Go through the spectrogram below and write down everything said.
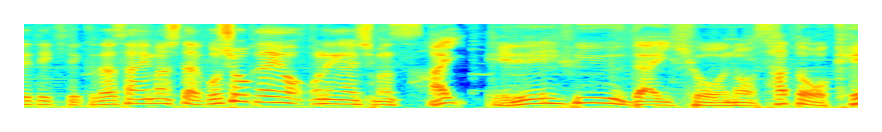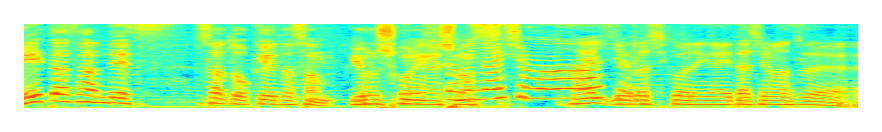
れてきてくださいましたご紹介をお願いしますはい、LFU 代表の佐藤啓太さんです。佐藤啓太さんよろしくお願いしますよろしくお願いします、はい、よろしくお願いいたします。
